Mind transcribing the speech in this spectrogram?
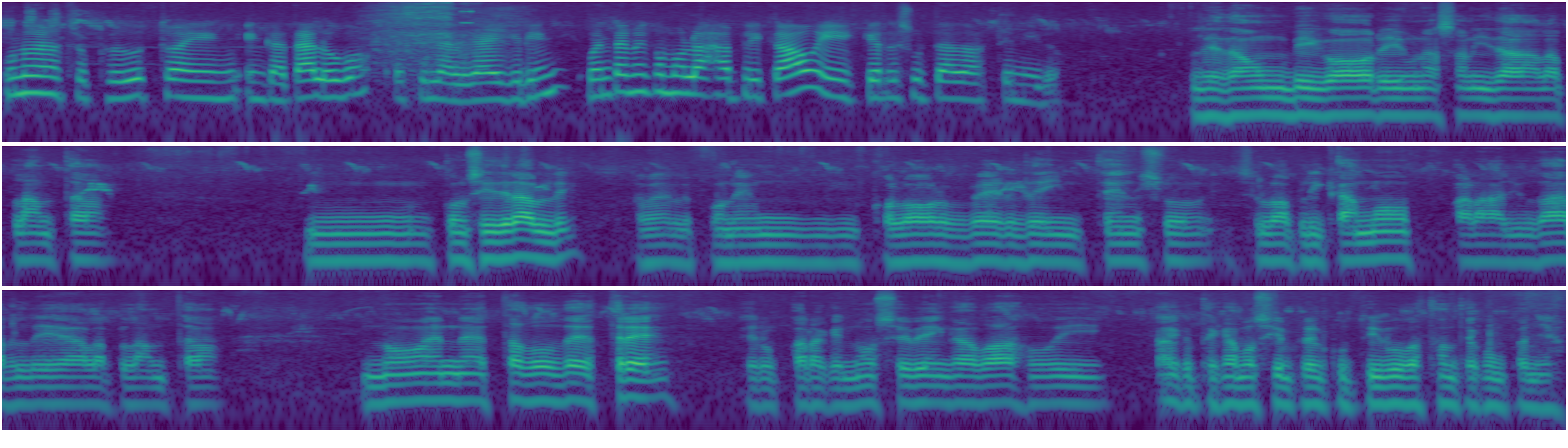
uno de nuestros productos en, en catálogo es el Algae Green. Cuéntame cómo lo has aplicado y qué resultados has tenido. Le da un vigor y una sanidad a la planta mmm, considerable, le pone un color verde intenso, se lo aplicamos para ayudarle a la planta no en estado de estrés, pero para que no se venga abajo y que tengamos siempre el cultivo bastante acompañado.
